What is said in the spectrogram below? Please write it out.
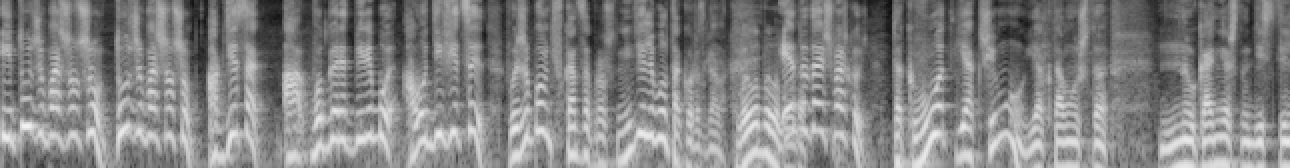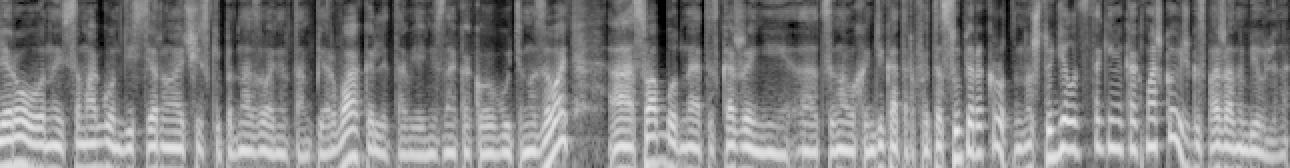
и тут же пошел шум, тут же пошел шум. А где сак? А вот говорят перебой, а вот дефицит. Вы же помните, в конце прошлой недели был такой разговор. Было, было, было. Это да. дальше Машкович. Так вот я к чему? Я к тому, что ну, конечно, дистиллированный самогон дистиллированной очистки под названием там первак или там, я не знаю, как вы будете называть, а, свободный от искажений а, ценовых индикаторов, это супер и круто. Но что делать с такими, как Машкович, госпожа Набиулина?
